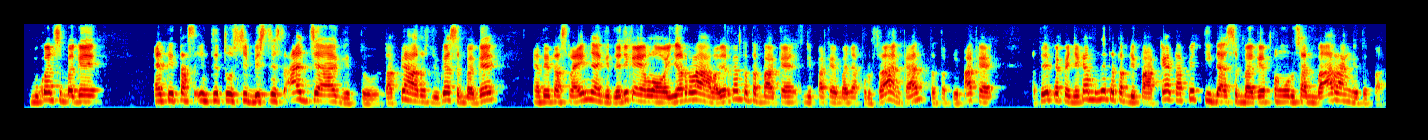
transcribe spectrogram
bukan sebagai entitas institusi bisnis aja gitu, tapi harus juga sebagai entitas lainnya gitu. Jadi kayak lawyer lah, lawyer kan tetap pakai dipakai banyak perusahaan kan, tetap dipakai. Artinya PPJK mungkin tetap dipakai, tapi tidak sebagai pengurusan barang gitu Pak.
